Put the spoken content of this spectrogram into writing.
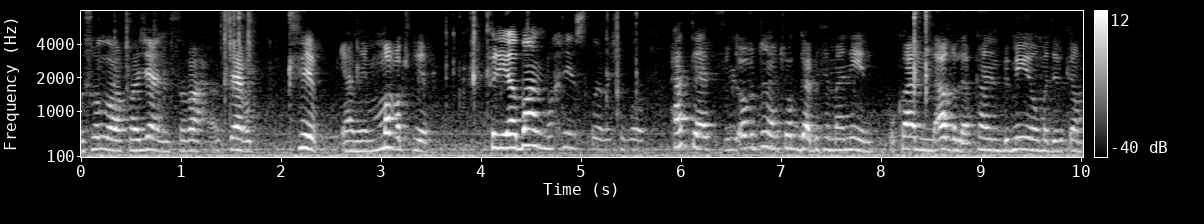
بس والله فاجأني الصراحة. سعره كثير يعني مرة كثير. في اليابان رخيص صار يا شباب. حتى في الأردن أتوقع بثمانين وكان أغلى كان بمية ومدري كم.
